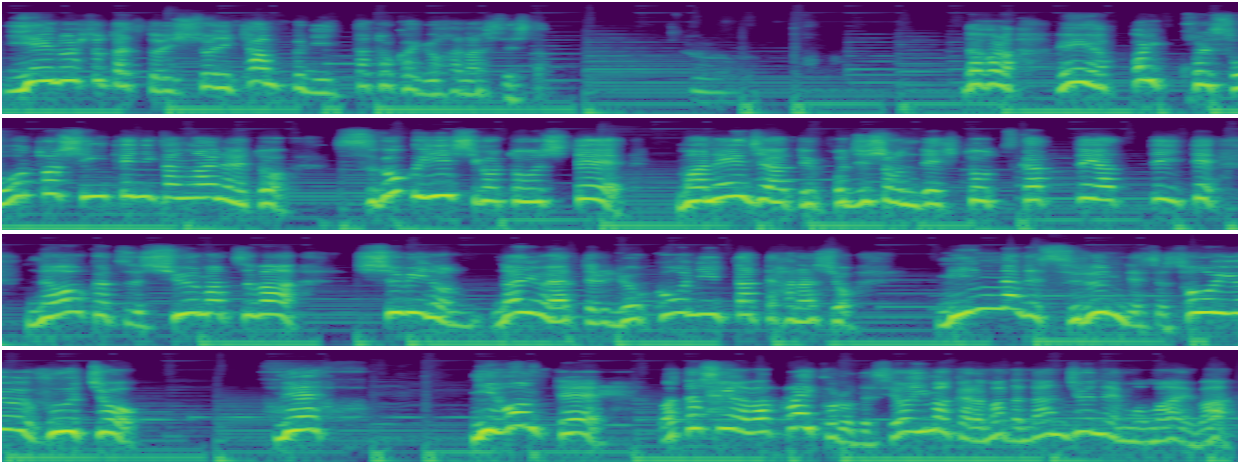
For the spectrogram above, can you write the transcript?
家の人たちと一緒にキャンプに行ったとかいう話でした。だから、え、やっぱりこれ相当真剣に考えないと、すごくいい仕事をして、マネージャーというポジションで人を使ってやっていて、なおかつ週末は趣味の何をやってる旅行に行ったって話をみんなでするんですよ。そういう風潮。ね。日本って私が若い頃ですよ。今からまだ何十年も前は、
